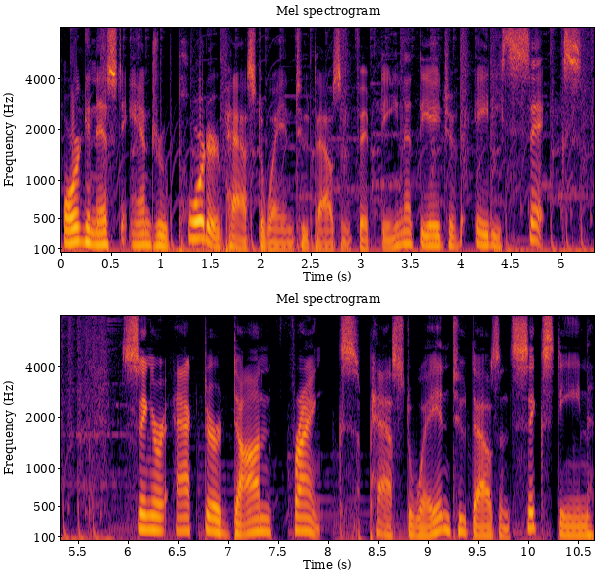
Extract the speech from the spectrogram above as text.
Organist Andrew Porter passed away in 2015 at the age of 86. Singer actor Don Franks passed away in 2016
